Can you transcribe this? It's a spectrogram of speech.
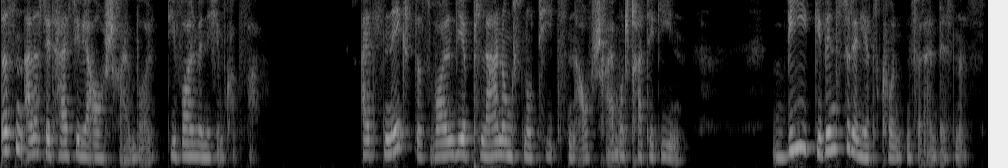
Das sind alles Details, die wir aufschreiben wollen. Die wollen wir nicht im Kopf haben. Als nächstes wollen wir Planungsnotizen aufschreiben und Strategien. Wie gewinnst du denn jetzt Kunden für dein Business?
